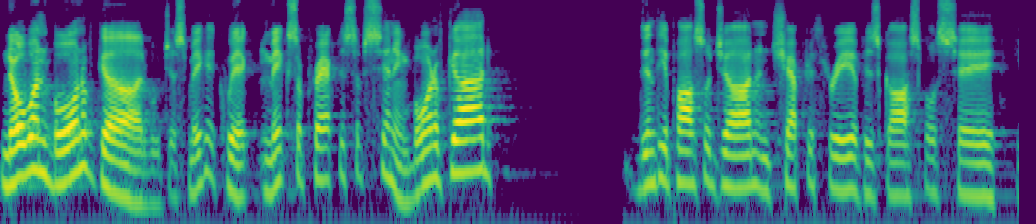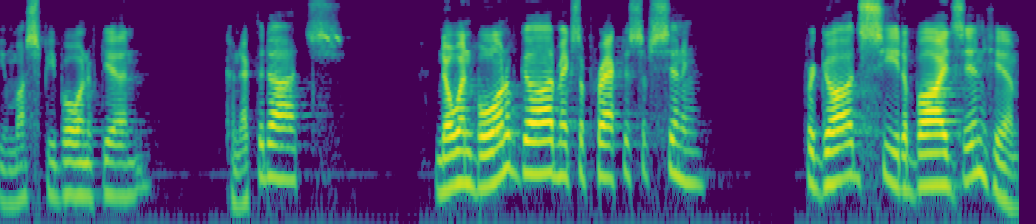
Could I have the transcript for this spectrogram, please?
No one born of God, will just make it quick, makes a practice of sinning. Born of God, didn't the Apostle John in chapter 3 of his gospel say, You must be born again? Connect the dots. No one born of God makes a practice of sinning, for God's seed abides in him.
